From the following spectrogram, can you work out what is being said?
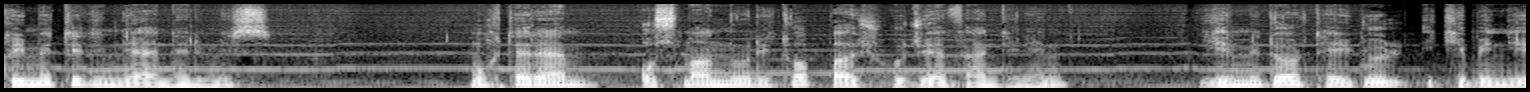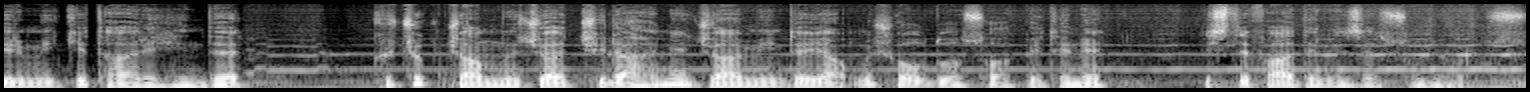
Kıymetli dinleyenlerimiz, muhterem Osman Nuri Topbaş Hoca Efendi'nin 24 Eylül 2022 tarihinde Küçük Çamlıca Çilahane Camii'nde yapmış olduğu sohbetini istifadenize sunuyoruz.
